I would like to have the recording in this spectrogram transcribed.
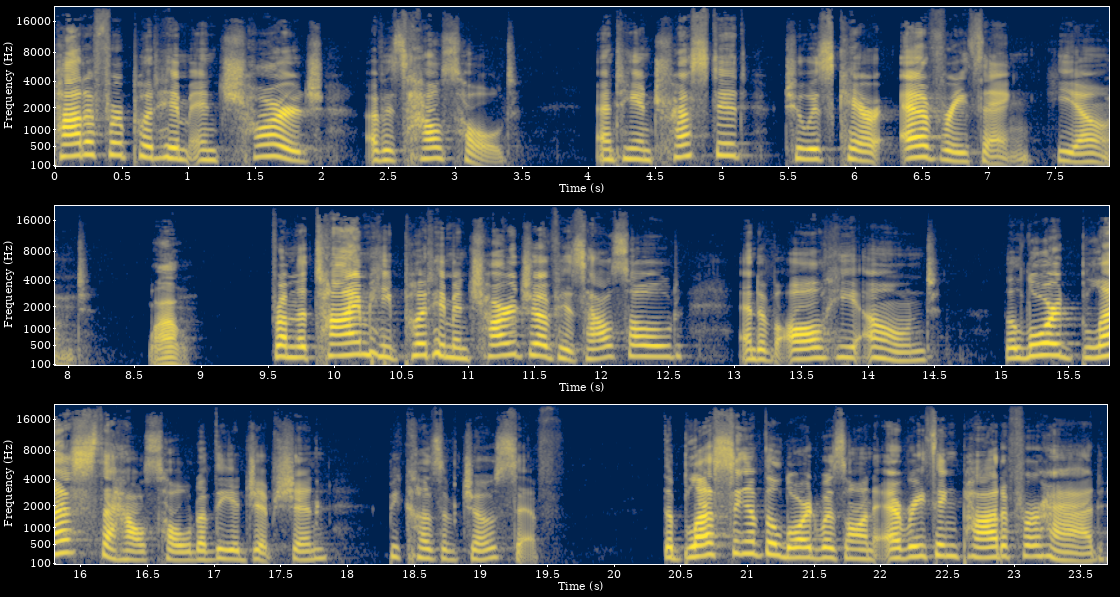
Potiphar put him in charge of his household and he entrusted to his care everything he owned. Wow. From the time he put him in charge of his household and of all he owned, the Lord blessed the household of the Egyptian because of Joseph. The blessing of the Lord was on everything Potiphar had,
